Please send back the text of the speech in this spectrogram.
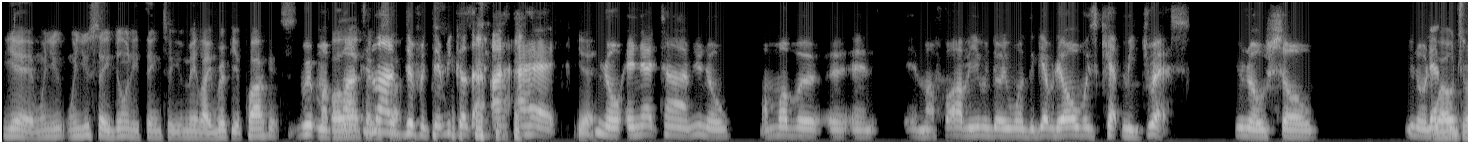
Yeah, when you when you say do anything to you, you mean like rip your pockets? rip my All that pocket, type a lot stuff. of different things because I, I, I had, Yeah. you know, in that time, you know, my mother and and my father, even though they weren't together, they always kept me dressed, you know, so, you know, that Well became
